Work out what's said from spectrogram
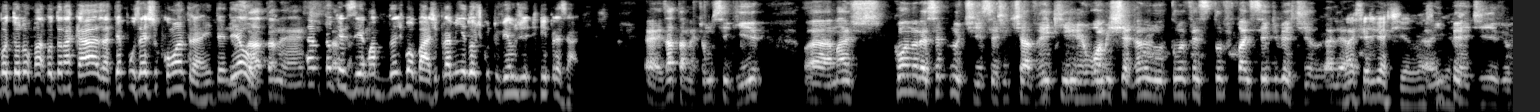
botou, no, botou na casa, até por usar isso contra, entendeu? Exatamente. É, então, exatamente. quer dizer, uma grande bobagem. Para mim, é dor de cotovelo de, de empresário. É, exatamente. Vamos seguir. Uh, mas Conor é sempre notícia. A gente já vê que o homem chegando no tour, esse tour vai ser divertido, galera. Vai ser divertido. Vai é ser imperdível. Divertido.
